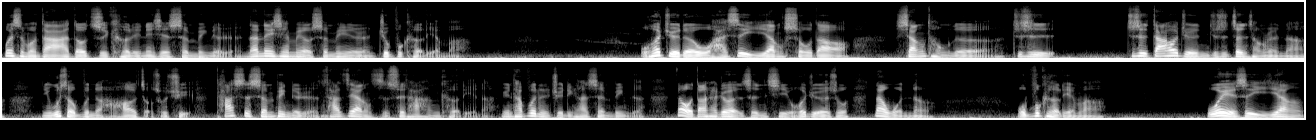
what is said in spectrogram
为什么大家都只可怜那些生病的人？那那些没有生病的人就不可怜吗？我会觉得我还是一样受到相同的，就是就是大家会觉得你就是正常人啊，你为什么不能好好走出去？他是生病的人，他这样子，所以他很可怜啊，因为他不能决定他生病的。那我当下就很生气，我会觉得说，那我呢？我不可怜吗？我也是一样，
